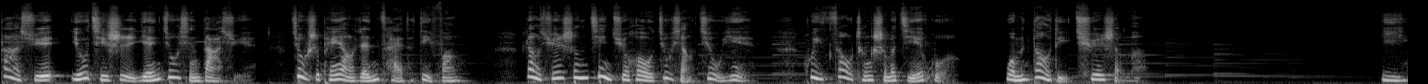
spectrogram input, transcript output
大学，尤其是研究型大学，就是培养人才的地方。让学生进去后就想就业，会造成什么结果？我们到底缺什么？一，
